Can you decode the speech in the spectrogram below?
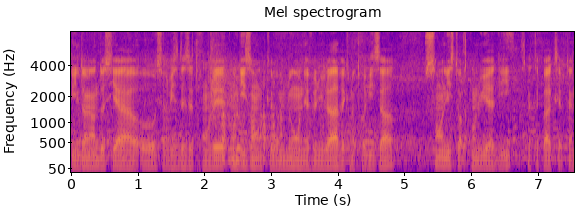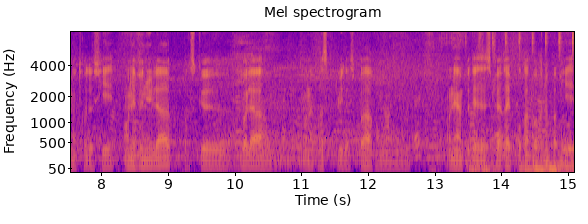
Il donne un dossier au service des étrangers en disant que nous on est venu là avec notre visa, sans l'histoire qu'on lui a dit, ce n'était pas accepté notre dossier. On est venu là parce que voilà, on n'a presque plus d'espoir, on est un peu désespéré pour avoir nos papiers.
